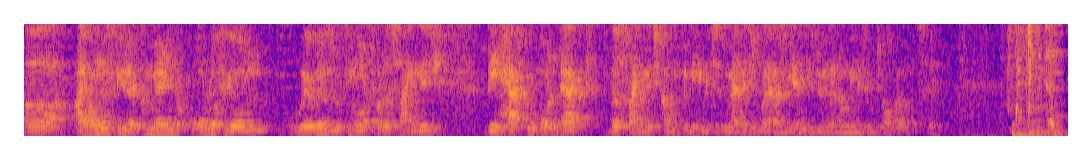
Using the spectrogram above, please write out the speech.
Uh, I honestly recommend all of you all, whoever is looking out for a signage, they have to contact the signage company which is managed by Ali and he's doing an amazing job I must say.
